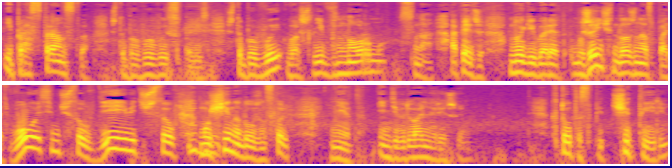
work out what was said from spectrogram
и пространство, чтобы вы выспались, чтобы вы вошли в норму сна. Опять же, многие говорят, женщина должна спать 8 часов, 9 часов, мужчина должен столько. Нет, индивидуальный режим. Кто-то спит 4,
